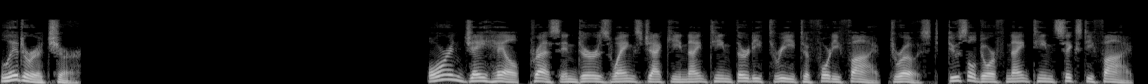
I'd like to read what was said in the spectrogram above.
Literature Oron J. Hale, Press in der Zwangsjacke 1933–45, Drost, Dusseldorf 1965,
